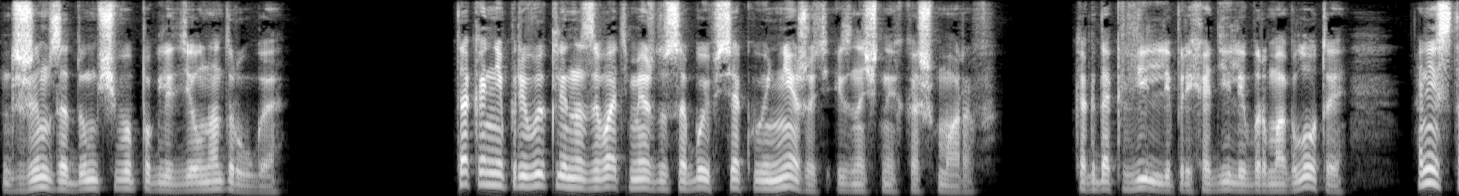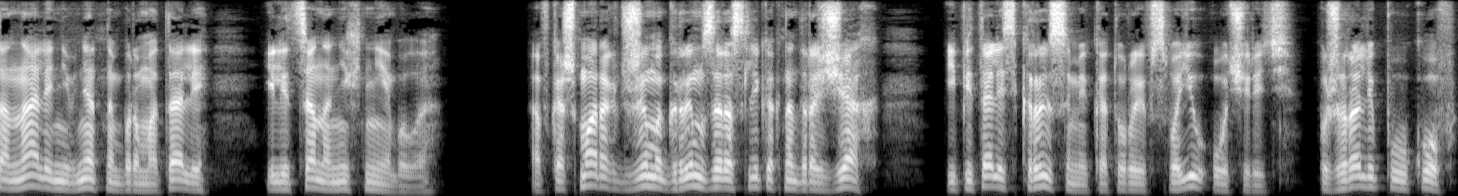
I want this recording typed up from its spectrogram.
Джим задумчиво поглядел на друга. Так они привыкли называть между собой всякую нежить из ночных кошмаров. Когда к Вилли приходили бармаглоты, они стонали, невнятно бормотали, и лица на них не было. А в кошмарах Джима Грым заросли как на дрожжах, и питались крысами, которые, в свою очередь, пожирали пауков,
